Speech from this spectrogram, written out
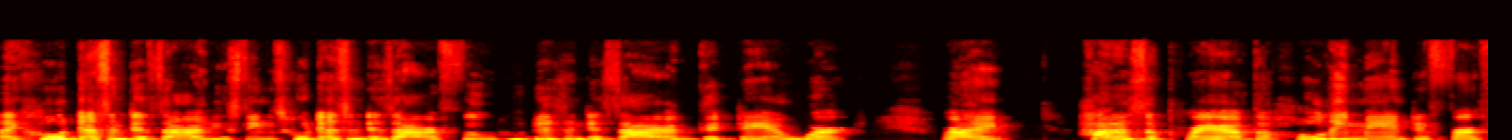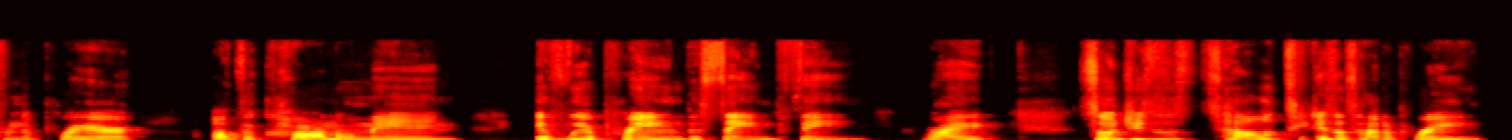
Like who doesn't desire these things? Who doesn't desire food? Who doesn't desire a good day at work right? How does the prayer of the holy man differ from the prayer of the carnal man if we're praying the same thing, right? So Jesus tell, teaches us how to pray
